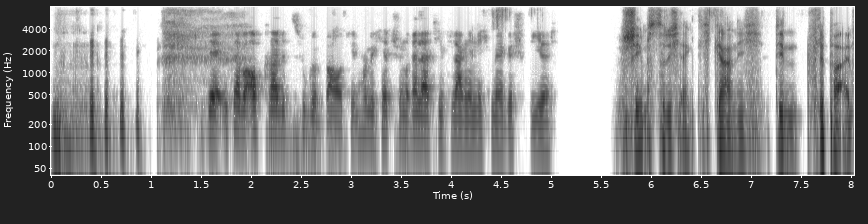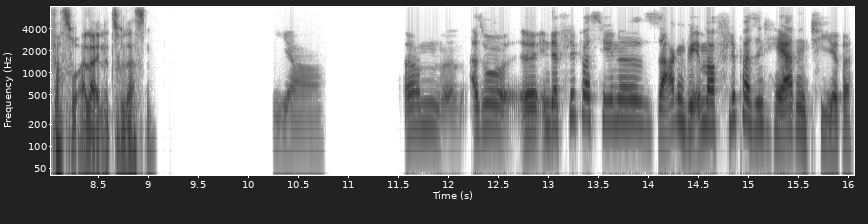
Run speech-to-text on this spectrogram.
Der ist aber auch gerade zugebaut. Den habe ich jetzt schon relativ lange nicht mehr gespielt. Schämst du dich eigentlich gar nicht, den Flipper einfach so alleine zu lassen? Ja. Ähm, also äh, in der Flipper-Szene sagen wir immer, Flipper sind Herdentiere.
